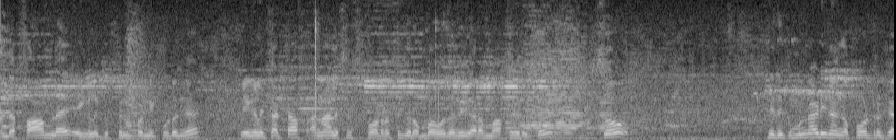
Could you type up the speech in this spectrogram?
அந்த ஃபார்மில் எங்களுக்கு ஃபில் பண்ணி கொடுங்க. எங்களுக்கு கட் ஆஃப் அனாலிசிஸ் போடுறதுக்கு ரொம்ப உதவிகரமாக இருக்கும். ஸோ இதுக்கு முன்னாடி நாங்கள் போட்டிருக்க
